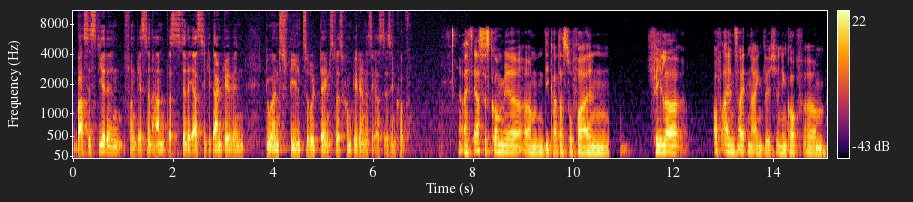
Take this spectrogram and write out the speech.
was ist dir denn von gestern Abend, was ist denn der erste Gedanke, wenn du ans Spiel zurückdenkst? Was kommt dir denn als erstes in den Kopf? Als erstes kommen mir ähm, die katastrophalen Fehler auf allen Seiten eigentlich in den Kopf. Ähm,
